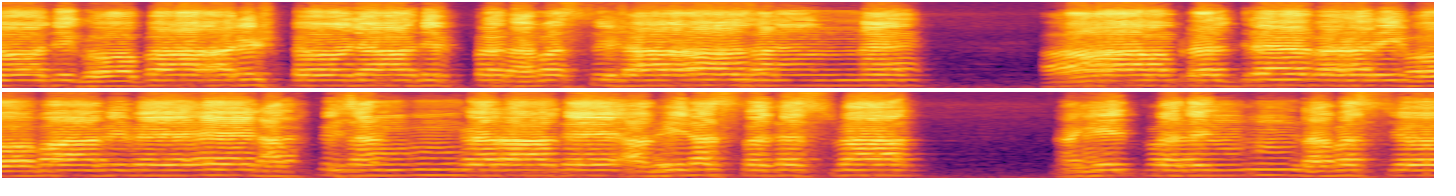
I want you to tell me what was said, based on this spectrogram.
नोति गोपारिष्टो जातिप्रथमस्विषासन् आप्रद्रवहरिभोमाविवेनः पिशङ्कराते अभिनः सजस्व न हि त्वदिन्द्रवस्यो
